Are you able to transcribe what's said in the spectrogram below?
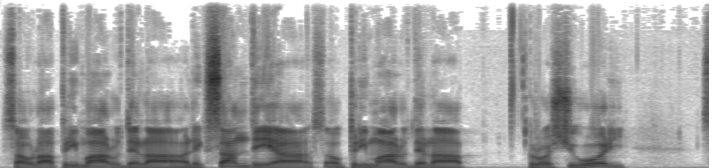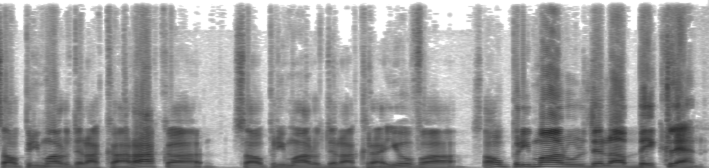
sau la primarul de la Alexandria sau primarul de la Roșiori sau primarul de la Caracal sau primarul de la Craiova sau primarul de la Beclean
